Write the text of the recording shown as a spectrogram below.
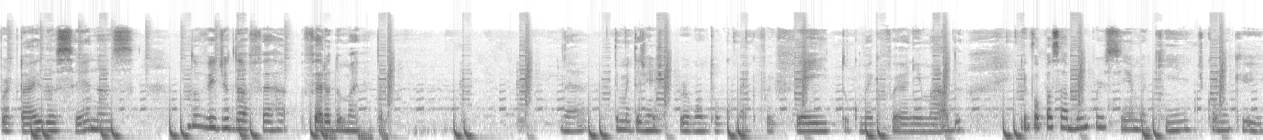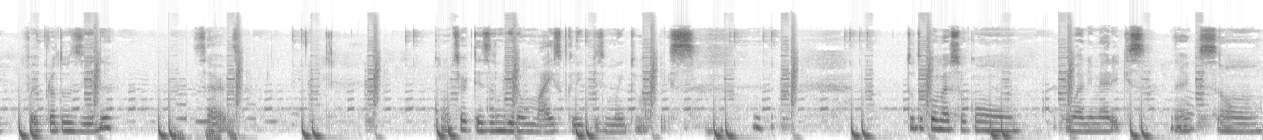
Por trás das cenas do vídeo da Ferra, Fera do Manhattan. Né? Tem muita gente que perguntou como é que foi feito, como é que foi animado. E vou passar bem por cima aqui de como que foi produzida, certo? Com certeza viram mais clipes, muito mais. Tudo começou com o Animatics, né? Que são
